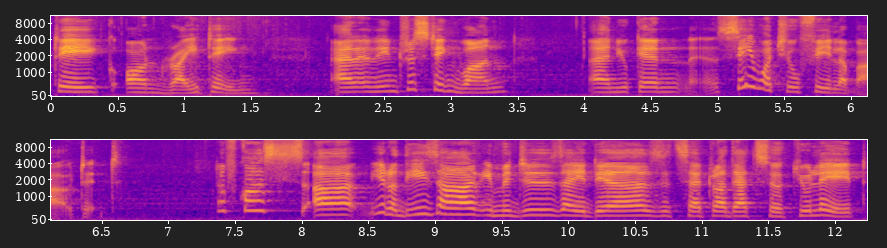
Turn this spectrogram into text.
take on writing and an interesting one and you can see what you feel about it. Of course, uh, you know these are images, ideas etcetera that circulate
